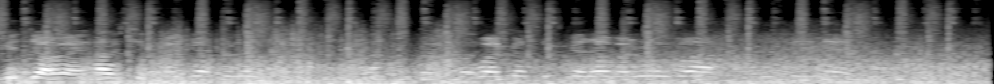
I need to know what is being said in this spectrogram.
Good job, man. Congratulations. Welcome to Skydive Aruba.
